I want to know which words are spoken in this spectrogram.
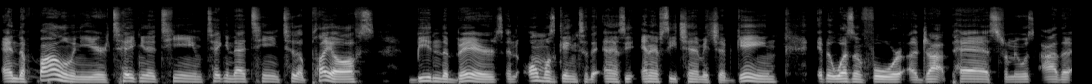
and the following year taking a team, taking that team to the playoffs, beating the Bears, and almost getting to the NFC, NFC Championship game. If it wasn't for a drop pass from it was either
